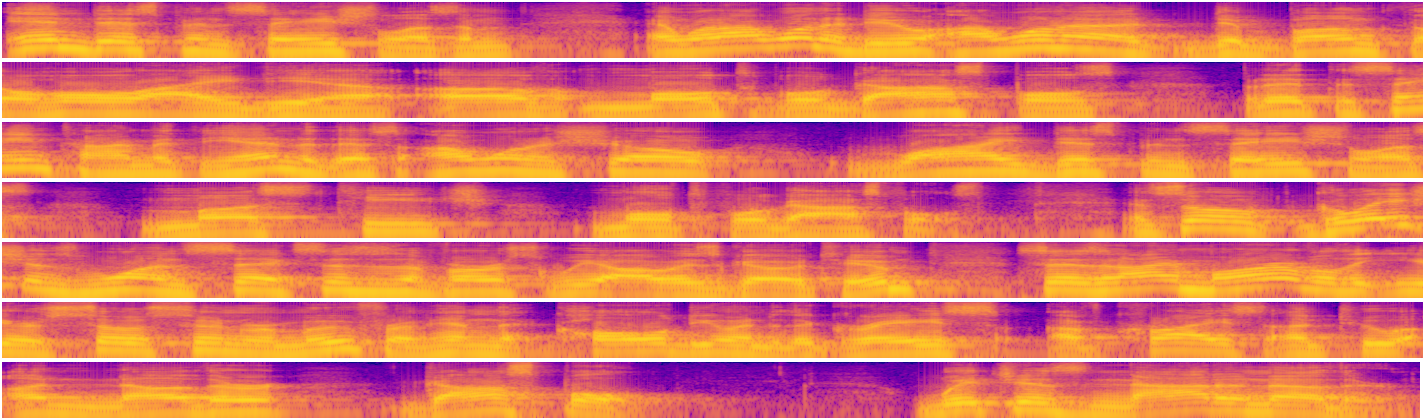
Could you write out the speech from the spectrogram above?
in dispensationalism. And what I want to do, I want to debunk the whole idea of multiple Gospels. But at the same time, at the end of this, I want to show why dispensationalists must teach multiple gospels. And so Galatians 1, 6, this is a verse we always go to, says, And I marvel that ye are so soon removed from him that called you into the grace of Christ unto another gospel, which is not another.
